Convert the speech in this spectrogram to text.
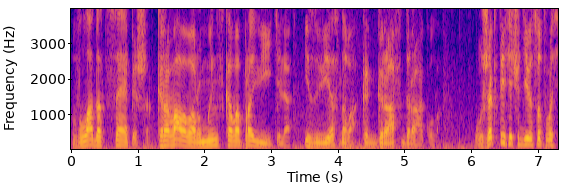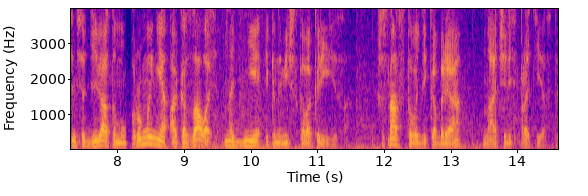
Влада Цепиша, кровавого румынского правителя, известного как граф Дракула. Уже к 1989 Румыния оказалась на дне экономического кризиса. 16 декабря начались протесты.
